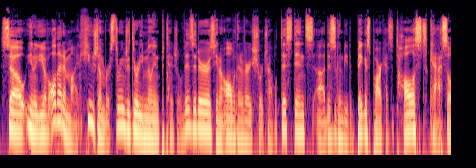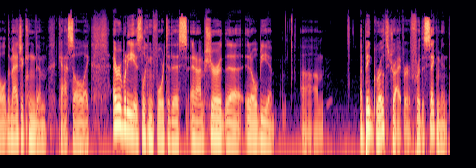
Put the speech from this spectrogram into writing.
so you know you have all that in mind. Huge numbers, 330 million potential visitors. You know, all within a very short travel distance. Uh, this is going to be the biggest park, has the tallest castle, the Magic Kingdom castle. Like everybody is looking forward to this, and I'm sure the it'll be a um, a big growth driver for the segment.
